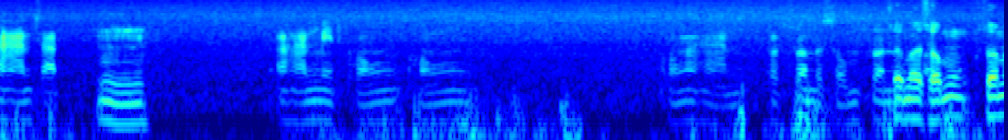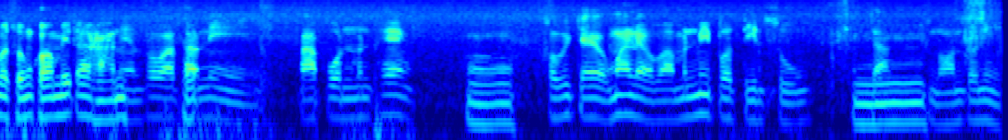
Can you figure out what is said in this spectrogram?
อาหารสัตว์ อืมอาหารเม็ดของของของอาหารส่วนผสมส่วนส่วนผสมส่วนผสมของเม็ดอาหารเนี่ยเพราะว่าตอนนี้ปลาปนมันแพงอ๋อเขาวิจัยออกมาแล้วว่ามันมีโปรตีนสูงอืจากมหนอนตัวนี้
